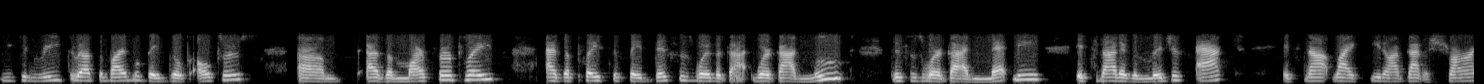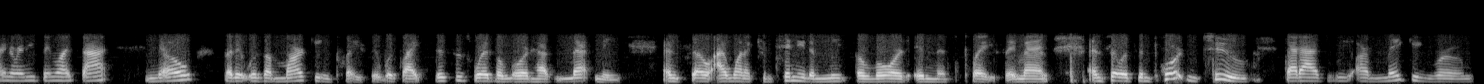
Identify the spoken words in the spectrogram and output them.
you can read throughout the Bible, they built altars um, as a marker place, as a place to say, this is where the God, where God moved, this is where God met me. It's not a religious act. It's not like, you know, I've got a shrine or anything like that. No, but it was a marking place. It was like, this is where the Lord has met me. And so I want to continue to meet the Lord in this place. Amen. And so it's important, too, that as we are making room,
